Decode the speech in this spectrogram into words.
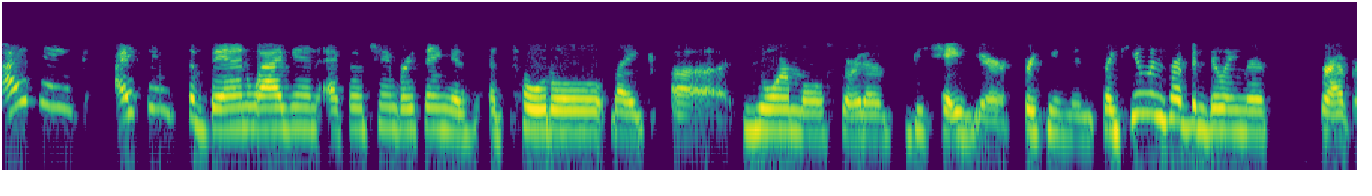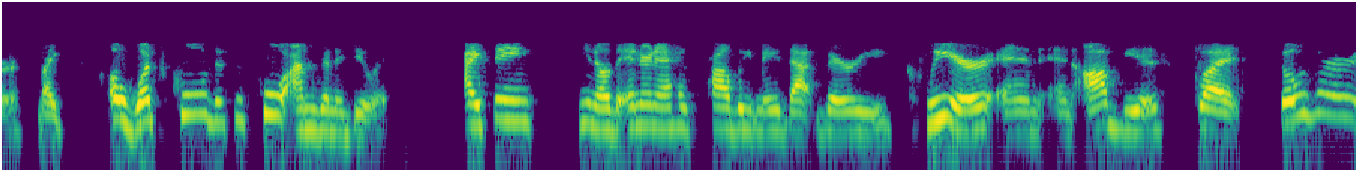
I think i think the bandwagon echo chamber thing is a total like uh normal sort of behavior for humans. Like humans have been doing this forever. Like oh what's cool? This is cool. I'm going to do it I think, you know, the internet has probably made that very clear and, and obvious, but those are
